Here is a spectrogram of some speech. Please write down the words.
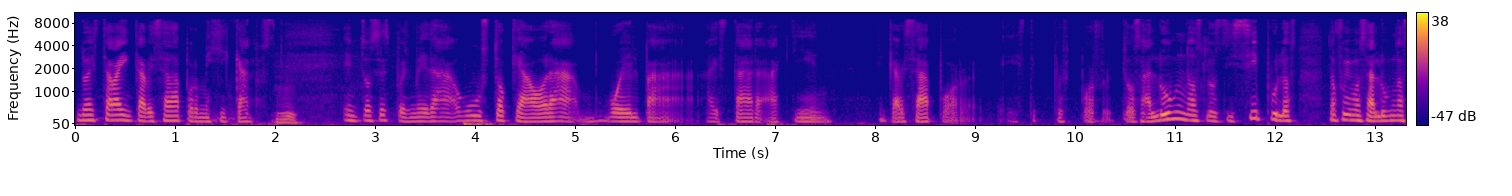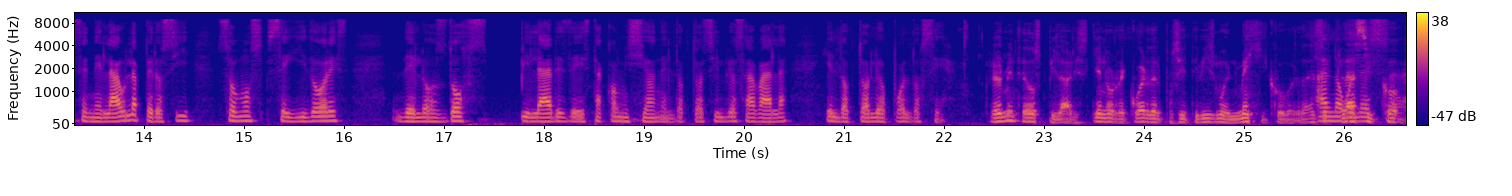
no, estaba encabezada por mexicanos. Entonces, pues me da gusto que ahora vuelva a estar aquí en, encabezada por este, pues por los alumnos, los discípulos. No fuimos alumnos en el aula, pero sí somos seguidores de los dos pilares de esta comisión, el doctor Silvio Zavala y el doctor Leopoldo Sea. Realmente dos pilares. ¿Quién nos recuerda el positivismo en México, verdad? Ese ah, clásico. Eh,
